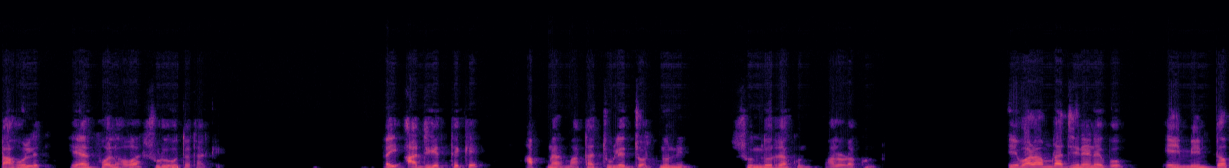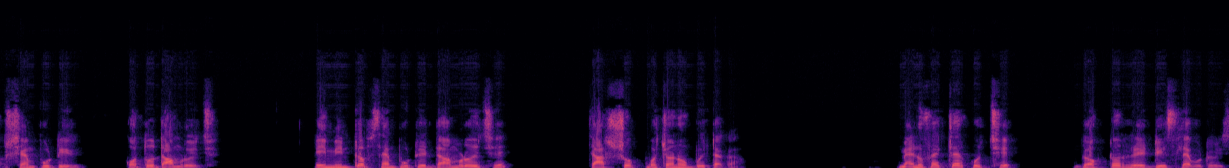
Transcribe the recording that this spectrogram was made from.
তাহলে হেয়ার ফল হওয়া শুরু হতে থাকে। তাই আজকের থেকে আপনার মাথার চুলের যত্ন নিন, সুন্দর রাখুন, ভালো রাখুন। এবার আমরা জেনে নেব এই মিন্টপ শ্যাম্পুটির কত দাম রয়েছে? এই মিন্টপ শ্যাম্পুটির দাম রয়েছে চারশো পঁচানব্বই টাকা। ম্যানুফ্যাকচার করছে ডক্টর রেড্ডিস ল্যাবরেটরিজ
